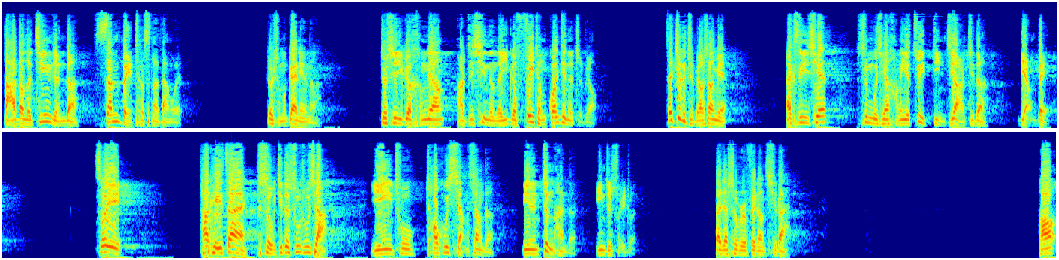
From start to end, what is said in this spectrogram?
达到了惊人的三倍特斯拉单位。这什么概念呢？这是一个衡量耳机性能的一个非常关键的指标，在这个指标上面，X 一千是目前行业最顶级耳机的两倍，所以它可以在手机的输出下。演绎出超乎想象的、令人震撼的音质水准，大家是不是非常期待？好，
